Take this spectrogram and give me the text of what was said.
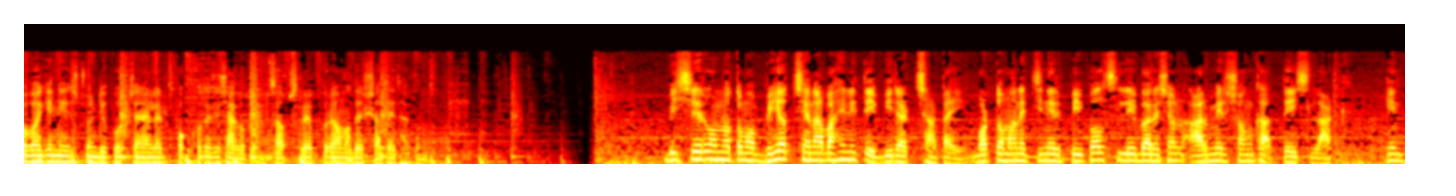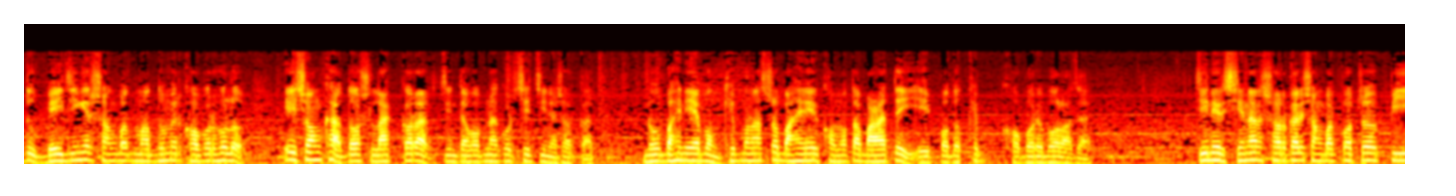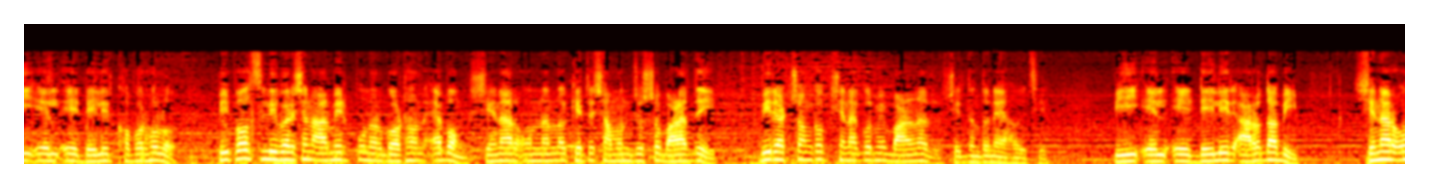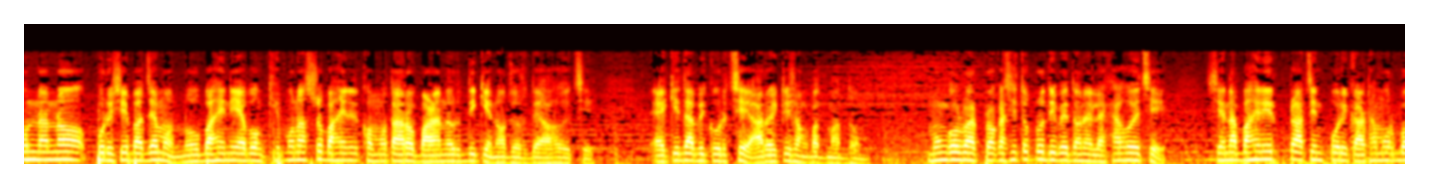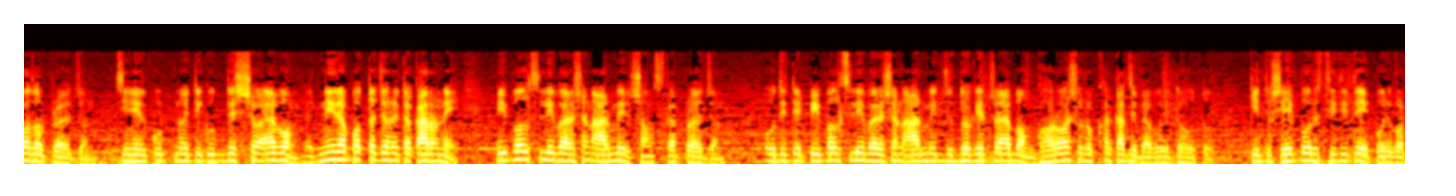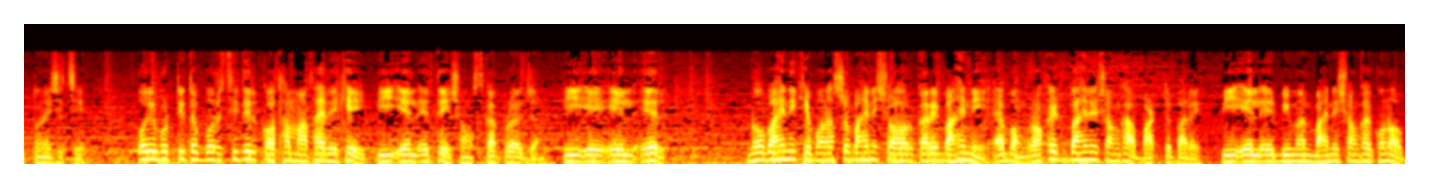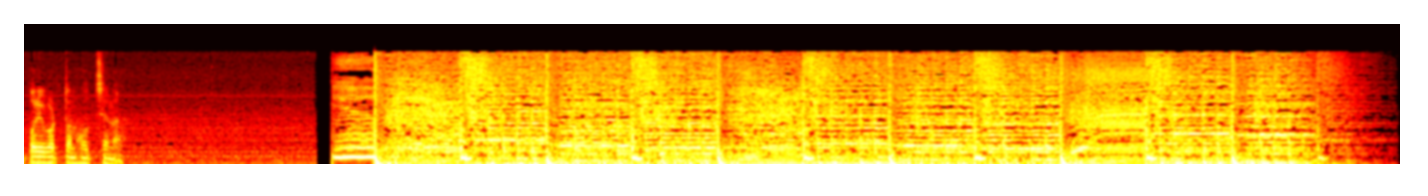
সবাইকে news twenty four চ্যানেলের পক্ষ থেকে স্বাগত। সাবস্ক্রাইব করে আমাদের সাথে থাকুন। বিশ্বের অন্যতম বৃহৎ সেনাবাহিনীতে বিরাট ছাঁটাই। বর্তমানে চীনের পিপলস লিবারেশন আর্মির সংখ্যা তেইশ লাখ। কিন্তু বেইজিং এর সংবাদ মাধ্যমের খবর হলো, এই সংখ্যা দশ লাখ করার চিন্তাভাবনা করছে চীনা সরকার। নৌবাহিনী এবং ক্ষেপণাস্ত্র বাহিনীর ক্ষমতা বাড়াতেই এই পদক্ষেপ খবরে বলা যায়। চীনের সেনার সরকারি সংবাদপত্র পিএলএ ডেইলির খবর হলো পিপলস লিবারেশন আর্মির পুনর্গঠন এবং সেনার অন্যান্য ক্ষেত্রে সামঞ্জস্য বাড়াতেই বিরাট সংখ্যক সেনাকর্মী বাড়ানোর সিদ্ধান্ত নেওয়া হয়েছে। পিএলএ ডেইলির আরও দাবি, সেনার অন্যান্য পরিষেবা যেমন নৌবাহিনী এবং ক্ষেপণাস্ত্র বাহিনীর ক্ষমতা আরও বাড়ানোর দিকে নজর দেওয়া হয়েছে। একই দাবি করছে আরও একটি সংবাদ মাধ্যম। মঙ্গলবার প্রকাশিত প্রতিবেদনে লেখা হয়েছে সেনাবাহিনীর প্রাচীন পরিকাঠামোর বদল প্রয়োজন। চীনের কূটনৈতিক উদ্দেশ্য এবং নিরাপত্তাজনিত কারণে পিপলস লিবারেশন আর্মির সংস্কার প্রয়োজন। অতীতে পিপলস লিবারেশন আর্মির যুদ্ধক্ষেত্র এবং ঘরোয়া সুরক্ষার কাজে ব্যবহৃত হতো, কিন্তু সেই পরিস্থিতিতে পরিবর্তন এসেছে। পরিবর্তিত পরিস্থিতির কথা মাথায় রেখে পিএলএ তে সংস্কার প্রয়োজন। পিএএল এর নৌবাহিনী, ক্ষেপণাস্ত্র বাহিনী, সহকারী বাহিনী এবং রকেট বাহিনীর সংখ্যা বাড়তে পারে। পিএল এর বিমান বাহিনীর সংখ্যায় কোনো পরিবর্তন হচ্ছে না।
